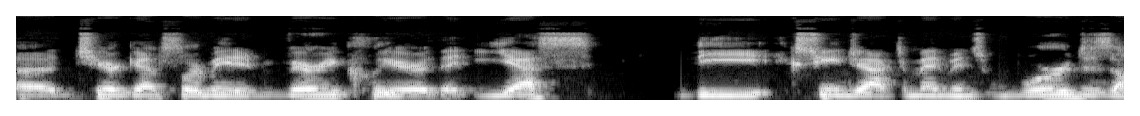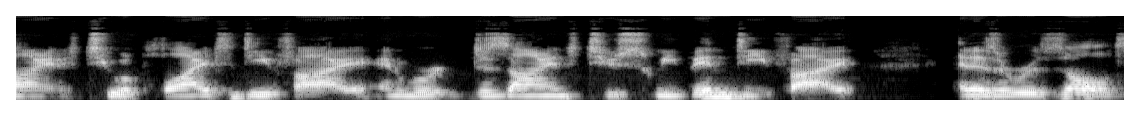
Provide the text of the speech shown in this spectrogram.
uh, Chair Gensler made it very clear that yes, the Exchange Act amendments were designed to apply to DeFi and were designed to sweep in DeFi. And as a result,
